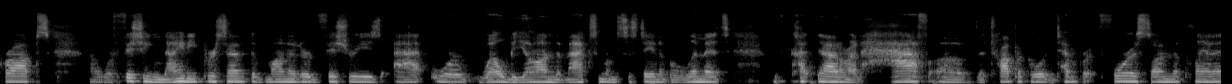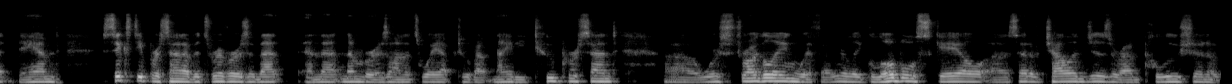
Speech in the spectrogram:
crops. Uh, we're fishing 90% of monitored fisheries at or well beyond the maximum sustainable limits. We've cut down around half of the tropical and temperate forests on the planet, dammed 60% of its rivers, and that, and that number is on its way up to about 92%. Uh, we're struggling with a really global scale uh, set of challenges around pollution of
